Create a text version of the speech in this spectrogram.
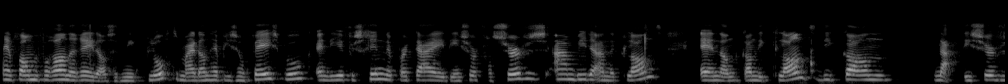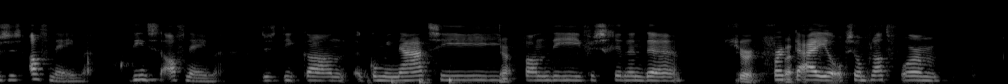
en van me vooral de reden als het niet klopt. Maar dan heb je zo'n Facebook en die heeft verschillende partijen die een soort van services aanbieden aan de klant. En dan kan die klant, die kan nou, die services afnemen, diensten afnemen. Dus die kan een combinatie Ja. van die verschillende Sure. Maar- partijen op zo'n platform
